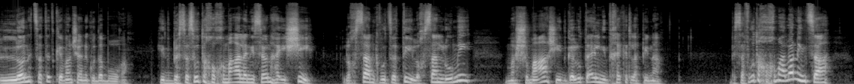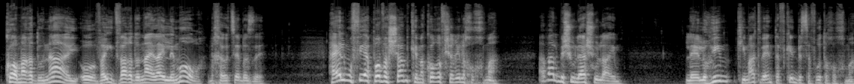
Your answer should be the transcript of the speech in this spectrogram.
לא נצטט כיוון שהנקודה ברורה. התבססות החוכמה על הניסיון האישי, לוחסן קבוצתי, לוחסן לאומי, משמעה שהתגלות האל נדחקת לפינה. בספרות החוכמה לא נמצא כה אמר אדוני, או ויהי דבר אדוני אליי לאמור, וכיוצא בזה. האל מופיע פה ושם כמקור אפשרי לחוכמה, אבל בשולי השוליים. לאלוהים כמעט ואין תפקיד בספרות החוכמה.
